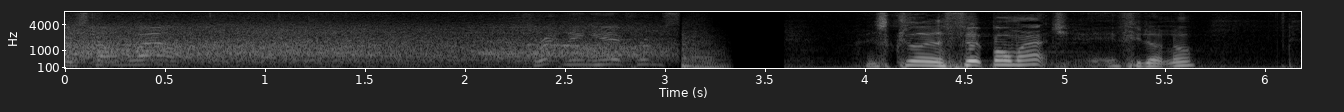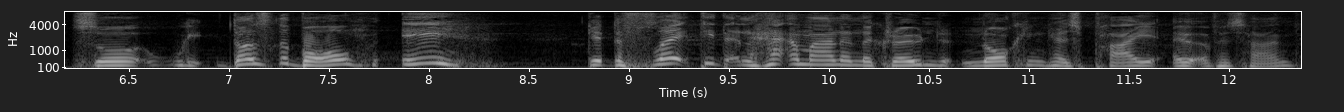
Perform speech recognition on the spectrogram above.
He's done well. Threatening here from. It's clearly a football match, if you don't know. So, we, does the ball A get deflected and hit a man in the crowd, knocking his pie out of his hand?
